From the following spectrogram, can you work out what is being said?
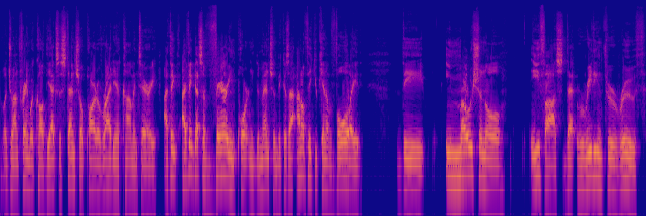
what John Frame would call the existential part of writing a commentary. I think I think that's a very important dimension because I, I don't think you can avoid the emotional ethos that reading through Ruth,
